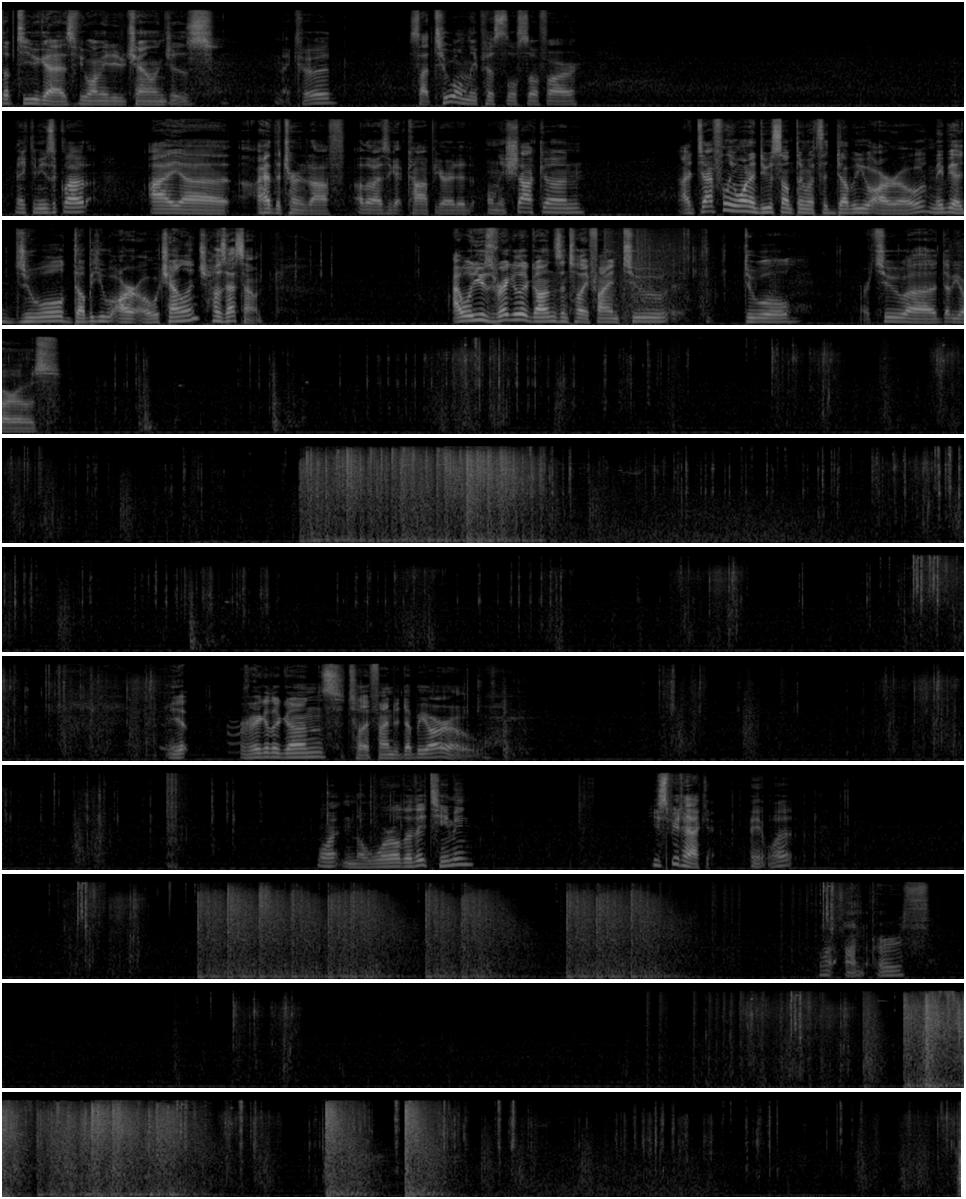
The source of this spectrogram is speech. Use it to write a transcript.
It's up to you guys if you want me to do challenges. I could. Saw two only pistols so far. Make the music loud. I uh, I had to turn it off, otherwise I get copyrighted. Only shotgun. I definitely want to do something with the WRO, maybe a dual WRO challenge. How's that sound? I will use regular guns until I find two dual or two uh, WROs. Regular guns till I find a WRO. What in the world? Are they teaming? He's speed hacking. Wait, what? What on earth?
